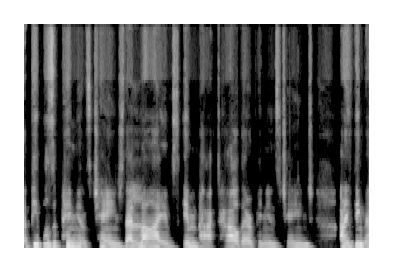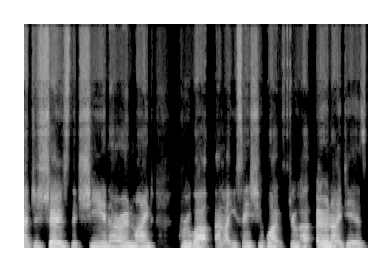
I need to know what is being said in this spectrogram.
uh, people's opinions change, their lives impact how their opinions change. And I think that just shows that she, in her own mind, grew up. And like you say, she worked through her own ideas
